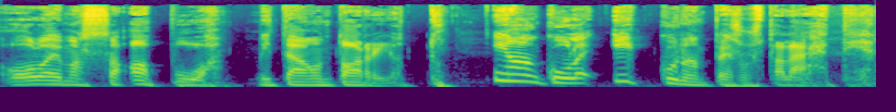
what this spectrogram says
olemassa apua, mitä on tarjottu. Ihan kuule ikkunanpesusta lähtien.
